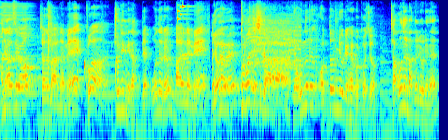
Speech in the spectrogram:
안녕하세요. 저는 마요남의 권. 존입니다. 네, 오늘은 마요남의 열열두 번째 시간. 네, 오늘은 어떤 요리를 해볼 거죠? 자 오늘 만들 요리는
